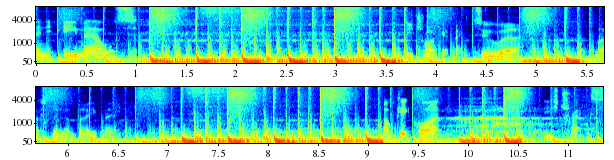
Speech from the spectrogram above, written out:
your emails. Do try and get back to uh, most of them, believe me. I'll keep quiet. These tracks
